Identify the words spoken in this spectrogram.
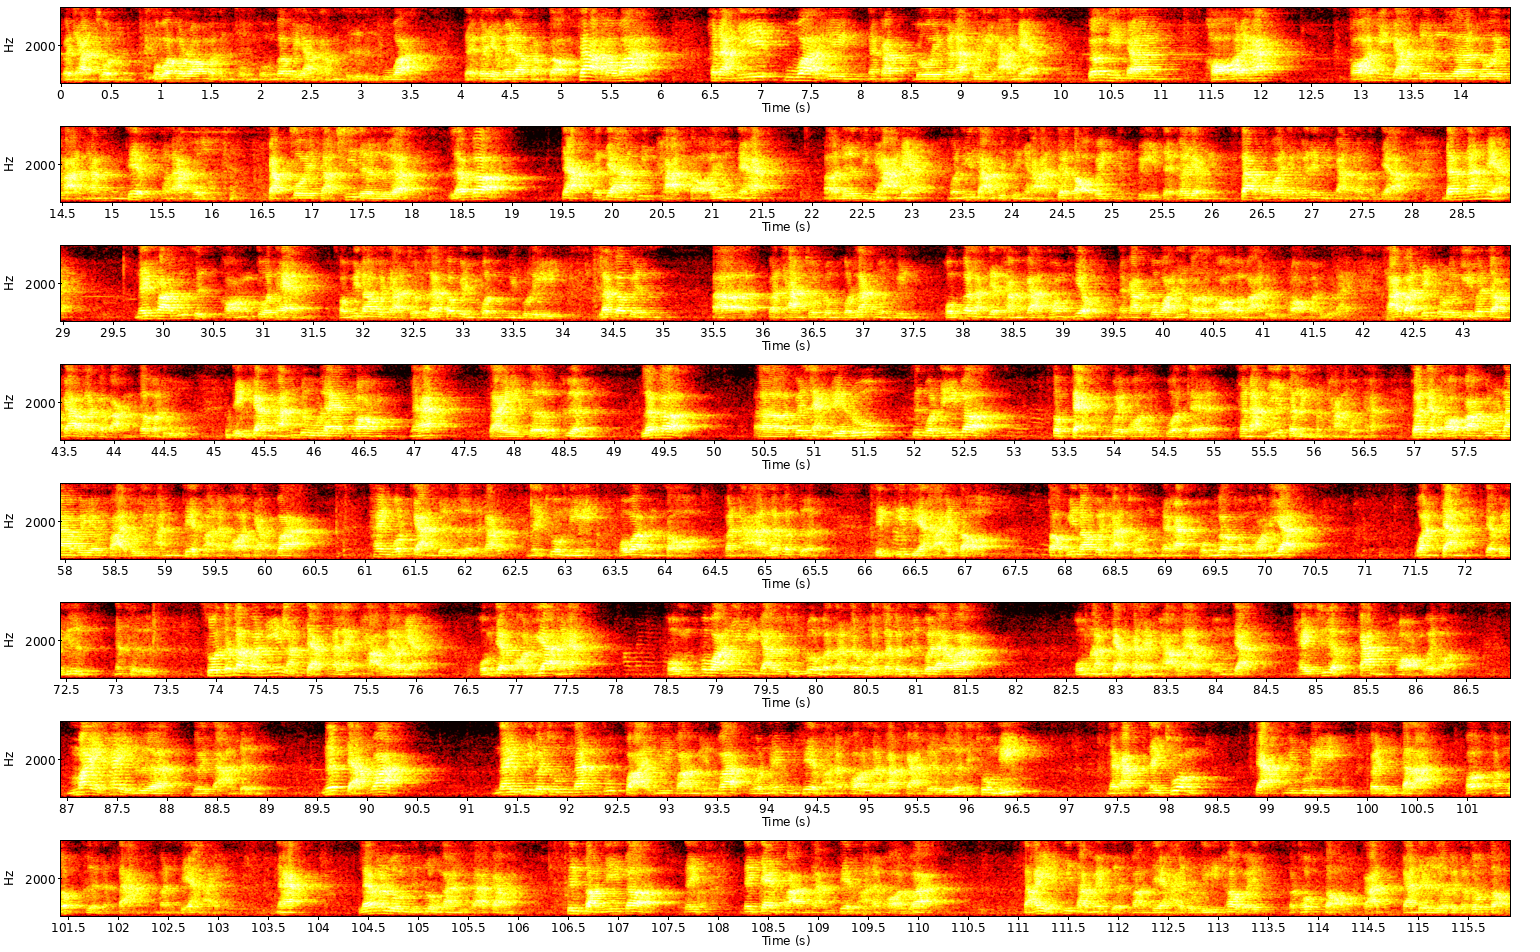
ประชาชน เพราะว่าเขาร้องมาถึงผม ผมก็พยายามทำหนังสือถึงผู้ว่า แต่ก็ยังไม่รับคำตอบทราบมาว่า ขณะนี้ผู้ว่าเองนะครับ โดยคณะบริหารเนี่ยก็มีการขอนะฮะขอให้มีการเดินเรือโดยผ่านทางกรุงเทพธนาคม บริษัทที่เดินเรือ แล้วก็จากสัญญาที่ขาดต่ออายุเนี่ยฮะเดือนสิงหาเนี่ยวันที่ 30 สิงหาจะต่อไปอีกหนึ่งปี แต่ก็ยังทราบมาว่ายังไม่ได้มีการทำสัญญา ดังนั้นเนี่ยในความรู้สึกของตัวแทนของพี่น้องประชาชน แล้วก็เป็นคนมีนบุรี แล้วก็เป็นประธานชมรมคนรักเมืองมิน ผมกำลังจะทำการท่องเที่ยวนะครับเมื่อวานนี้ทททก็มาดูคลองมาดูอะไรสถาบันเทคโนโลยีพระจอมเกล้าลาดกระบังก็มาดู ติดกังหันดูแลคลองนะฮะใส่เสริมเขื่อน แล้วก็เป็นแหล่งเรียนรู้ ซึ่งวันนี้ก็ตกแต่งไปพอสมควรแต่ขณะนี้ตลิ่งมันพังหมดนะฮะก็จะขอความกรุณาไปยังฝ่ายบริหารกรุงเทพมหานครครับว่าให้งดการเดินเรือนะครับ ในช่วงนี้เพราะว่ามันส่อปัญหาแล้วก็เกิดสิ่งที่เสียหายต่อต่อพี่น้องประชาชนนะครับ ผมก็คงขออนุญาตวันจันทร์จะไปยื่นหนังสือ ส่วนสำหรับวันนี้หลังจากแถลงข่าวแล้วเนี่ย ผมจะขออนุญาตนะฮะผมเมื่อวานนี้มีการประชุมร่วมกับทางตำรวจและบันทึกไว้แล้วว่า ผมหลังจากแถลงข่าวแล้ว ผมจะใช้เชือกกั้นคลองไว้ก่อน ไม่ให้เรือโดยสารเดิน เนื่องจากว่าในที่ประชุมนั้นทุกฝ่ายมีความเห็นว่าควรให้กรุงเทพมหานครระงับการเดินเรือในช่วงนี้นะครับ ในช่วงจากมินบุรีไปถึงตลาด เพราะคำนบเขื่อนต่างๆ มันเสียหาย นะฮะแล้วก็รวมถึงโรงงานอุตสาหกรรม ซึ่งตอนนี้ก็ได้ได้แจ้งความทางเทพมหานครว่า สาเหตุที่ทำให้เกิดความเสียหายตรงนี้เข้าไปกระทบต่อการการเดินเรือไปกระทบต่อ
